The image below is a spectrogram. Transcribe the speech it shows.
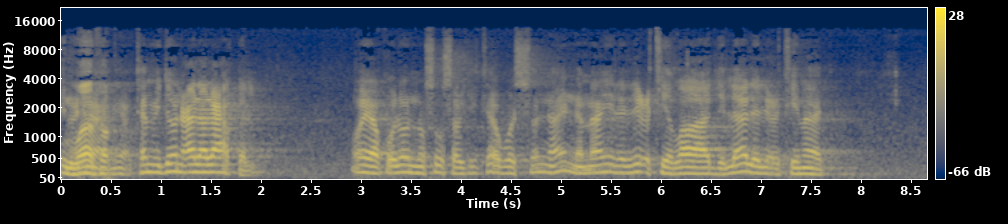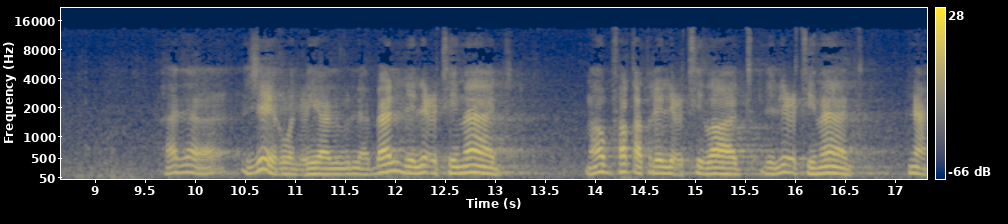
إن نعم، وافق. يعتمدون على العقل. ويقولون نصوص الكتاب والسنة إنما هي للاعتضاد لا للاعتماد. هذا زيغ والعياذ بالله. بل للاعتماد. ما هو فقط للاعتضاد للاعتماد. نعم.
